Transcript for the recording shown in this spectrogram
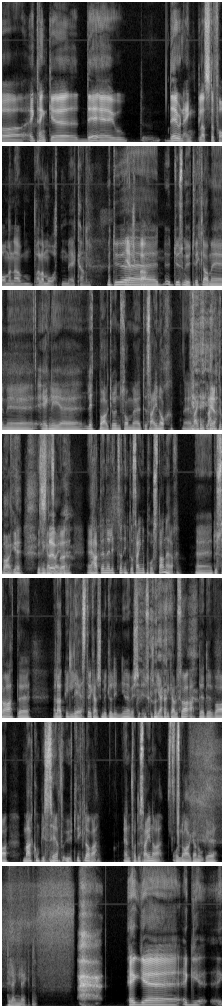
jeg tenker det er jo det er jo den enkleste formen av eller måten vi kan Men du, Hjelpe. eh, du som utvikler med, med egentlig eh, litt bakgrunn som eh, designer, langt, langt Ja. tilbake, hvis en kan si det. Jeg hadde en litt sånn interessant påstand her. Du sa at eller jeg leste det kanskje mellom linjene, jeg husker ikke nøyaktig hva du sa, at det, det var mer komplisert for utviklere enn for designere å lage noe tilgjengelig. Jeg, jeg, jeg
